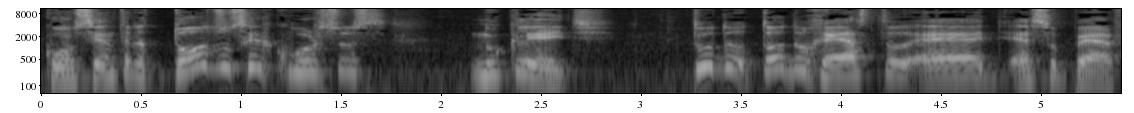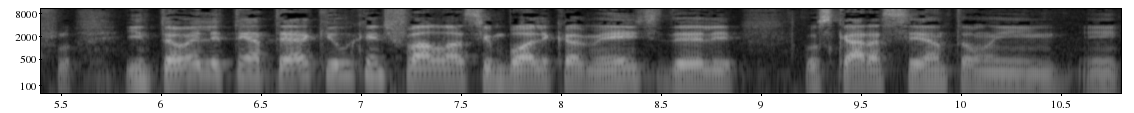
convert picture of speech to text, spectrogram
concentra todos os recursos no cliente. Tudo, todo o resto é, é supérfluo. Então ele tem até aquilo que a gente fala simbolicamente dele, os caras sentam em, em-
